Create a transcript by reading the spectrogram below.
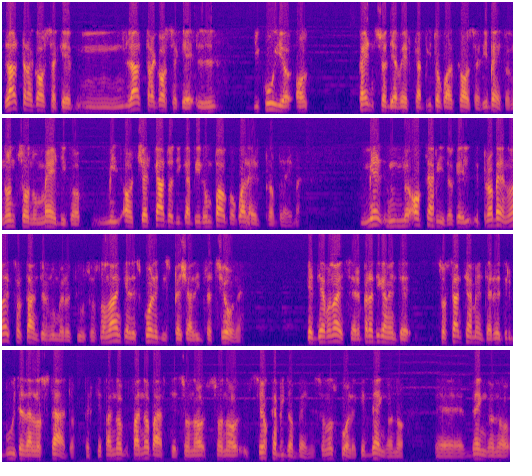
L'altra cosa, che, mh, l'altra cosa che, di cui ho penso di aver capito qualcosa, ripeto, non sono un medico, mi, ho cercato di capire un poco qual è il problema. Mi, mh, ho capito che il problema non è soltanto il numero chiuso, sono anche le scuole di specializzazione che devono essere praticamente sostanzialmente retribuite dallo Stato, perché fanno, fanno parte, sono, sono, se ho capito bene, sono scuole che vengono, eh, vengono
